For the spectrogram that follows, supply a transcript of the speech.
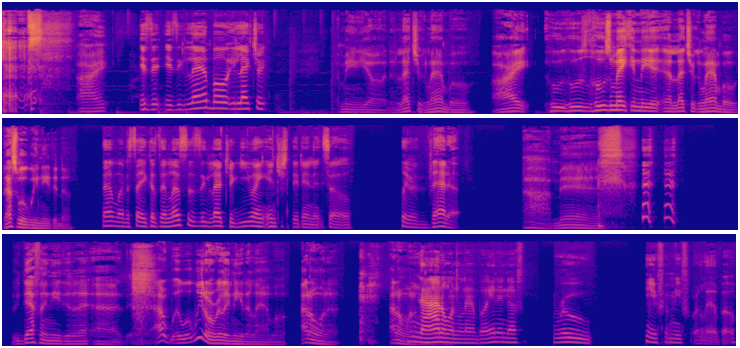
All right. Is it is he Lambo electric? I mean, yo, an electric Lambo. All right. Who who's who's making the electric Lambo? That's what we need to know. I'm gonna say because unless it's electric, you ain't interested in it. So clear that up. Ah man. We definitely need to. Uh, I, we don't really need a Lambo. I don't want to. I don't want. Nah, I don't want a Lambo. Ain't enough road here for me for a Lambo.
